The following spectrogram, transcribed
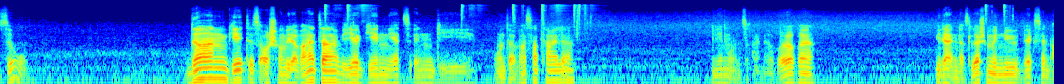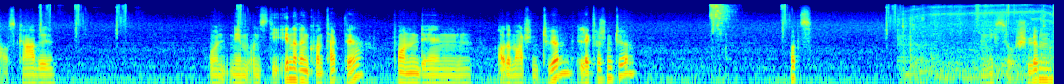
So. Dann geht es auch schon wieder weiter. Wir gehen jetzt in die Unterwasserteile. Nehmen uns eine Röhre. Wieder in das Löschmenü, wechseln aus Kabel. Und nehmen uns die inneren Kontakte von den automatischen Türen, elektrischen Türen. Ups nicht so schlimm.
